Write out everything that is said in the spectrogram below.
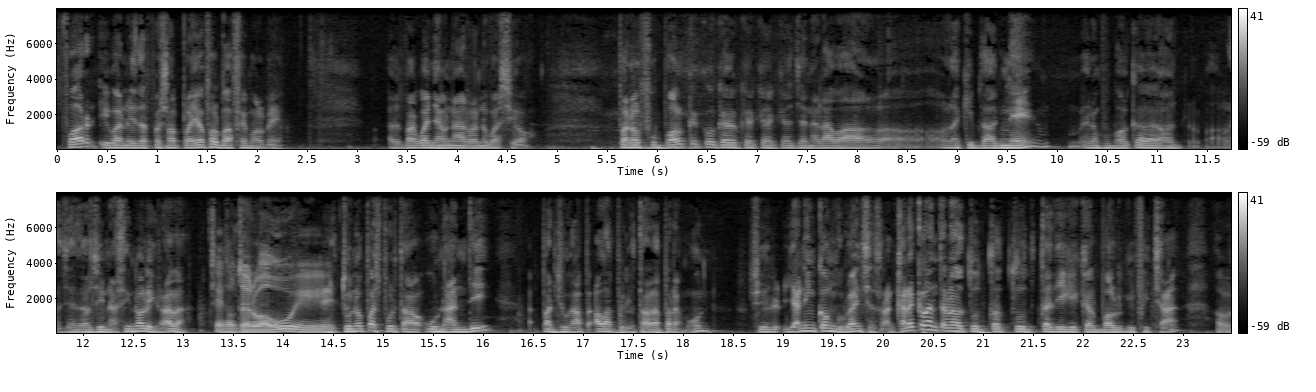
fort i, bueno, i després el playoff el va fer molt bé es va guanyar una renovació però el futbol que, que, que, que, generava l'equip d'Agné era un futbol que a la gent del gimnàstic no li agrada Sí, del 0 a 1 i... I tu no pots portar un Andy per jugar a la pilotada per amunt. O sigui, hi ha incongruències. Encara que l'entrenador tu, tu, tu te digui que el vulgui fitxar, el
